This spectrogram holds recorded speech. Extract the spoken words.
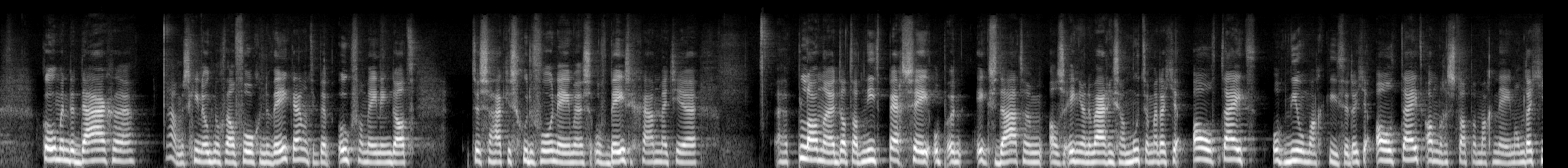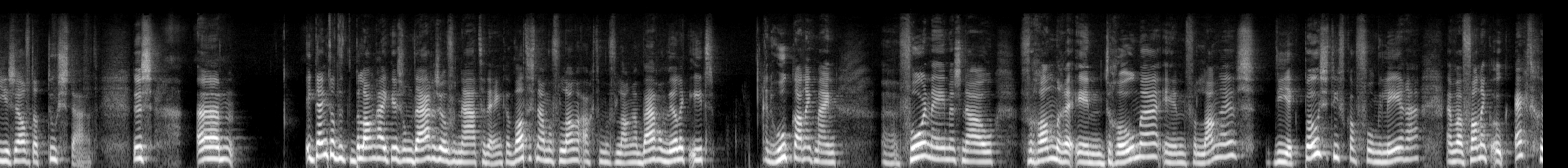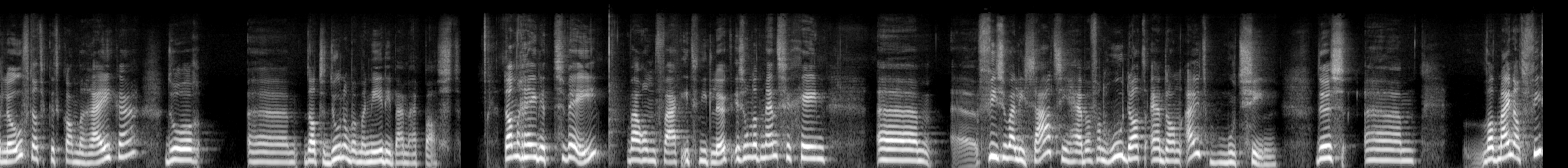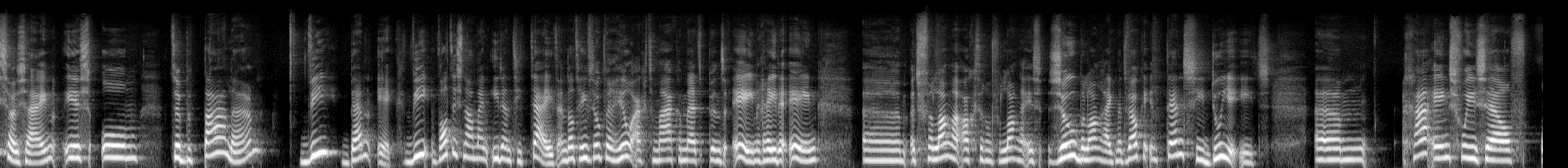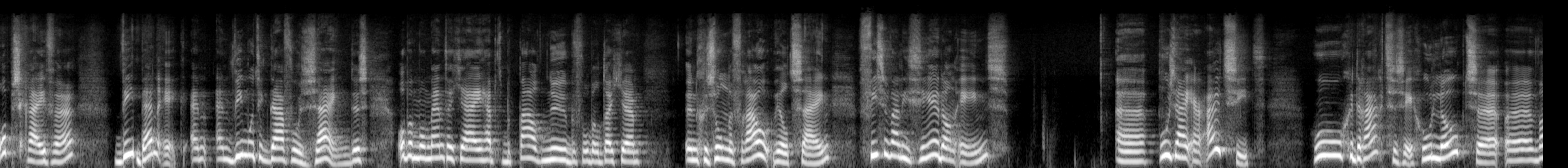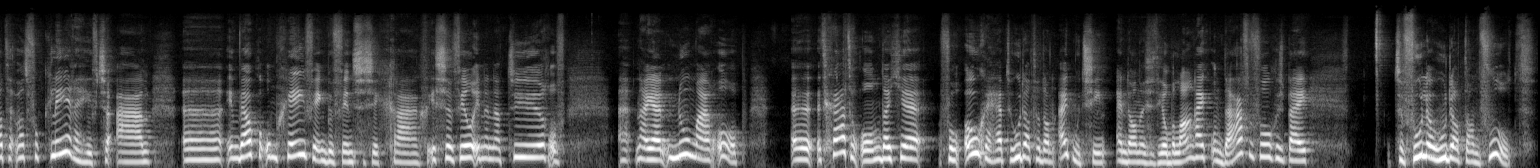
komende dagen. Nou, misschien ook nog wel volgende week. Hè, want ik ben ook van mening dat tussen haakjes goede voornemens of bezig gaan met je uh, plannen, dat dat niet per se op een x-datum als 1 januari zou moeten. Maar dat je altijd opnieuw mag kiezen. Dat je altijd andere stappen mag nemen, omdat je jezelf dat toestaat. Dus um, ik denk dat het belangrijk is om daar eens over na te denken. Wat is nou mijn verlangen achter mijn verlangen? Waarom wil ik iets? En hoe kan ik mijn uh, voornemens nou veranderen in dromen, in verlangens die ik positief kan formuleren en waarvan ik ook echt geloof dat ik het kan bereiken door uh, dat te doen op een manier die bij mij past. Dan reden twee, waarom vaak iets niet lukt, is omdat mensen geen um, visualisatie hebben van hoe dat er dan uit moet zien. Dus um, wat mijn advies zou zijn, is om te bepalen wie ben ik? Wie, wat is nou mijn identiteit? En dat heeft ook weer heel erg te maken met punt 1, reden 1. Um, ehm, het verlangen achter een verlangen is zo belangrijk. Met welke intentie doe je iets? Um, ga eens voor jezelf opschrijven. Wie ben ik en, en wie moet ik daarvoor zijn? Dus op het moment dat jij hebt bepaald nu bijvoorbeeld dat je een gezonde vrouw wilt zijn, visualiseer dan eens uh, hoe zij eruit ziet. Hoe gedraagt ze zich? Hoe loopt ze? Uh, wat, wat voor kleren heeft ze aan? Uh, in welke omgeving bevindt ze zich graag? Is ze veel in de natuur? Of nou ja, noem maar op. Uh, het gaat erom dat je voor ogen hebt hoe dat er dan uit moet zien. En dan is het heel belangrijk om daar vervolgens bij te voelen hoe dat dan voelt.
